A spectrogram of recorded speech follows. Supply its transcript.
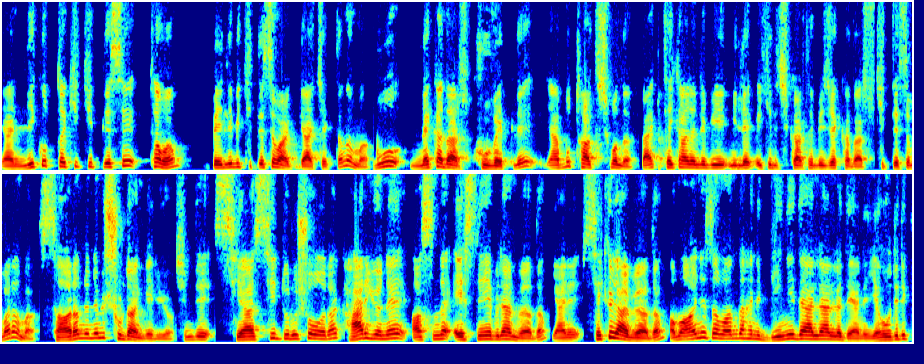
Yani Likud'daki kitlesi tamam belli bir kitlesi var gerçekten ama bu ne kadar kuvvetli? Yani bu tartışmalı. Belki tek haneli bir milletvekili çıkartabilecek kadar kitlesi var ama Sağır'ın önemi şuradan geliyor. Şimdi siyasi duruşu olarak her yöne aslında esneyebilen bir adam. Yani seküler bir adam ama aynı zamanda hani dini değerlerle de yani Yahudilik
